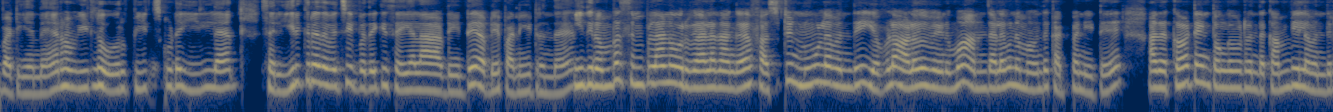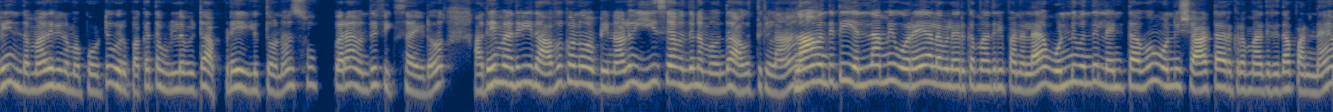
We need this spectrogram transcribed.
பட் என் நேரம் வீட்டில் ஒரு பீட்ஸ் கூட இல்லை சரி இருக்கிறத வச்சு இப்போதைக்கு செய்யலாம் அப்படின்ட்டு அப்படியே பண்ணிட்டு இருந்தேன். இது ரொம்ப சிம்பிளான ஒரு வேலை தாங்க. ஃபர்ஸ்ட்டு நூலை வந்து எவ்வளோ அளவு வேணுமோ அந்த அளவு நம்ம வந்து கட் பண்ணிட்டு, அதை கர்டைன் தொங்க விடுற இந்த கம்பியில வந்துட்டு இந்த மாதிரி நம்ம போட்டு ஒரு பக்கத்தை உள்ள விட்டு அப்படியே இழுத்தோம்னா, சூப்பரா வந்து ஃபிக்ஸ் ஆயிடும். அதே மாதிரி இதை அவுக்கணும் அப்படின்னாலும் ஈஸியா வந்து நம்ம வந்து அவுத்துக்கலாம். நான் வந்துட்டு எல்லாமே ஒரே அளவுல இருக்க மாதிரி பண்ணல. ஒன்று வந்து லென்த்தாவும், ஒன்று ஷார்ட்டா இருக்கிற மாதிரி தான் பண்ணேன்.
